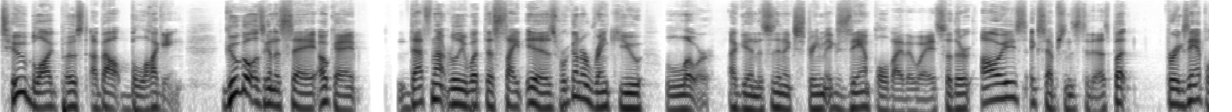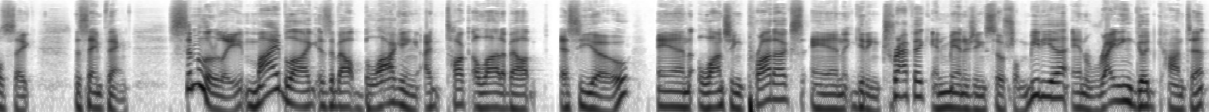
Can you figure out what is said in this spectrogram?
two blog posts about blogging. Google is going to say, okay, that's not really what this site is. We're going to rank you lower. Again, this is an extreme example, by the way. So there are always exceptions to this, but for example's sake, the same thing. Similarly, my blog is about blogging. I talk a lot about SEO and launching products and getting traffic and managing social media and writing good content.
